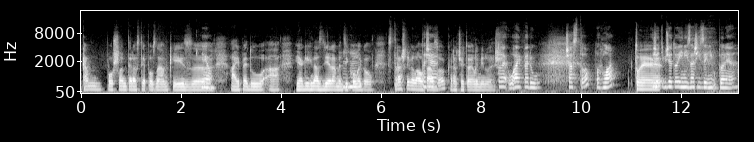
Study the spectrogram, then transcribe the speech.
kam pošlem teraz tie poznámky z jo. iPadu a jak ich nazdieľam medzi mm-hmm. kolegou. Strašne veľa Takže otázok, radšej to eliminuješ. To je u iPadu často tohle? To je... Že tím, že to je jiný zařízení úplně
